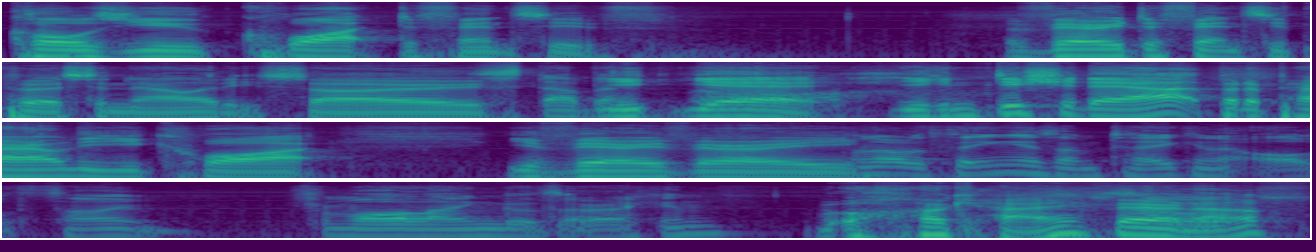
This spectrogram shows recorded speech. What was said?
calls you quite defensive. A very defensive personality. So Stubborn. you- yeah, Oh. you can dish it out, but apparently you're quite you're very very No, the thing is, I'm taking it all the time from all angles. I reckon. okay. Fair So, enough.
